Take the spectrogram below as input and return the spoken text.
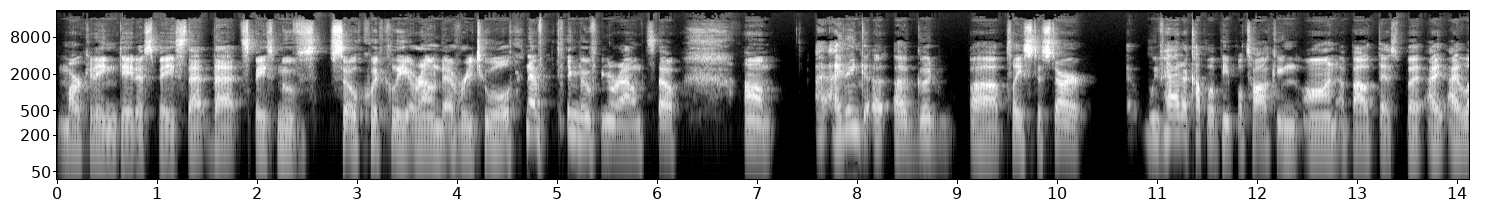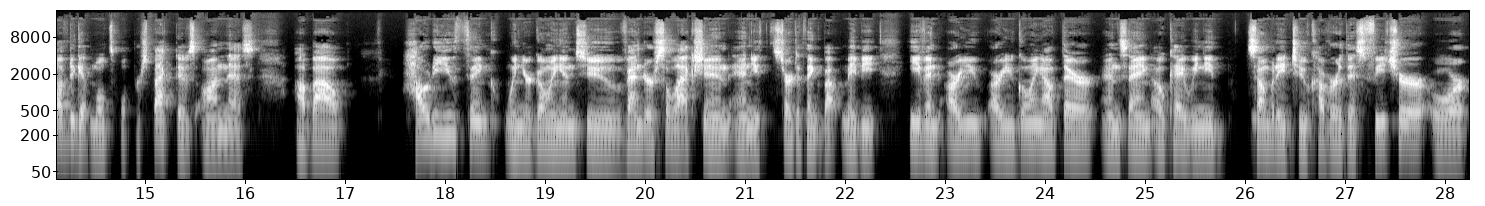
marketing data space that that space moves so quickly around every tool and everything moving around. So um, I, I, think a, a good uh, place to start we've had a couple of people talking on about this, but I, I love to get multiple perspectives on this about how do you think when you're going into vendor selection and you start to think about maybe even are you are you going out there and saying okay we need somebody to cover this feature or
